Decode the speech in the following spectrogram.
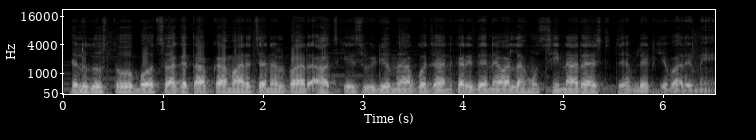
हेलो दोस्तों, बहुत स्वागत है आपका हमारे चैनल पर। आज के इस वीडियो में आपको जानकारी देने वाला हूँ सीना रेस्ट टैबलेट के बारे में।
